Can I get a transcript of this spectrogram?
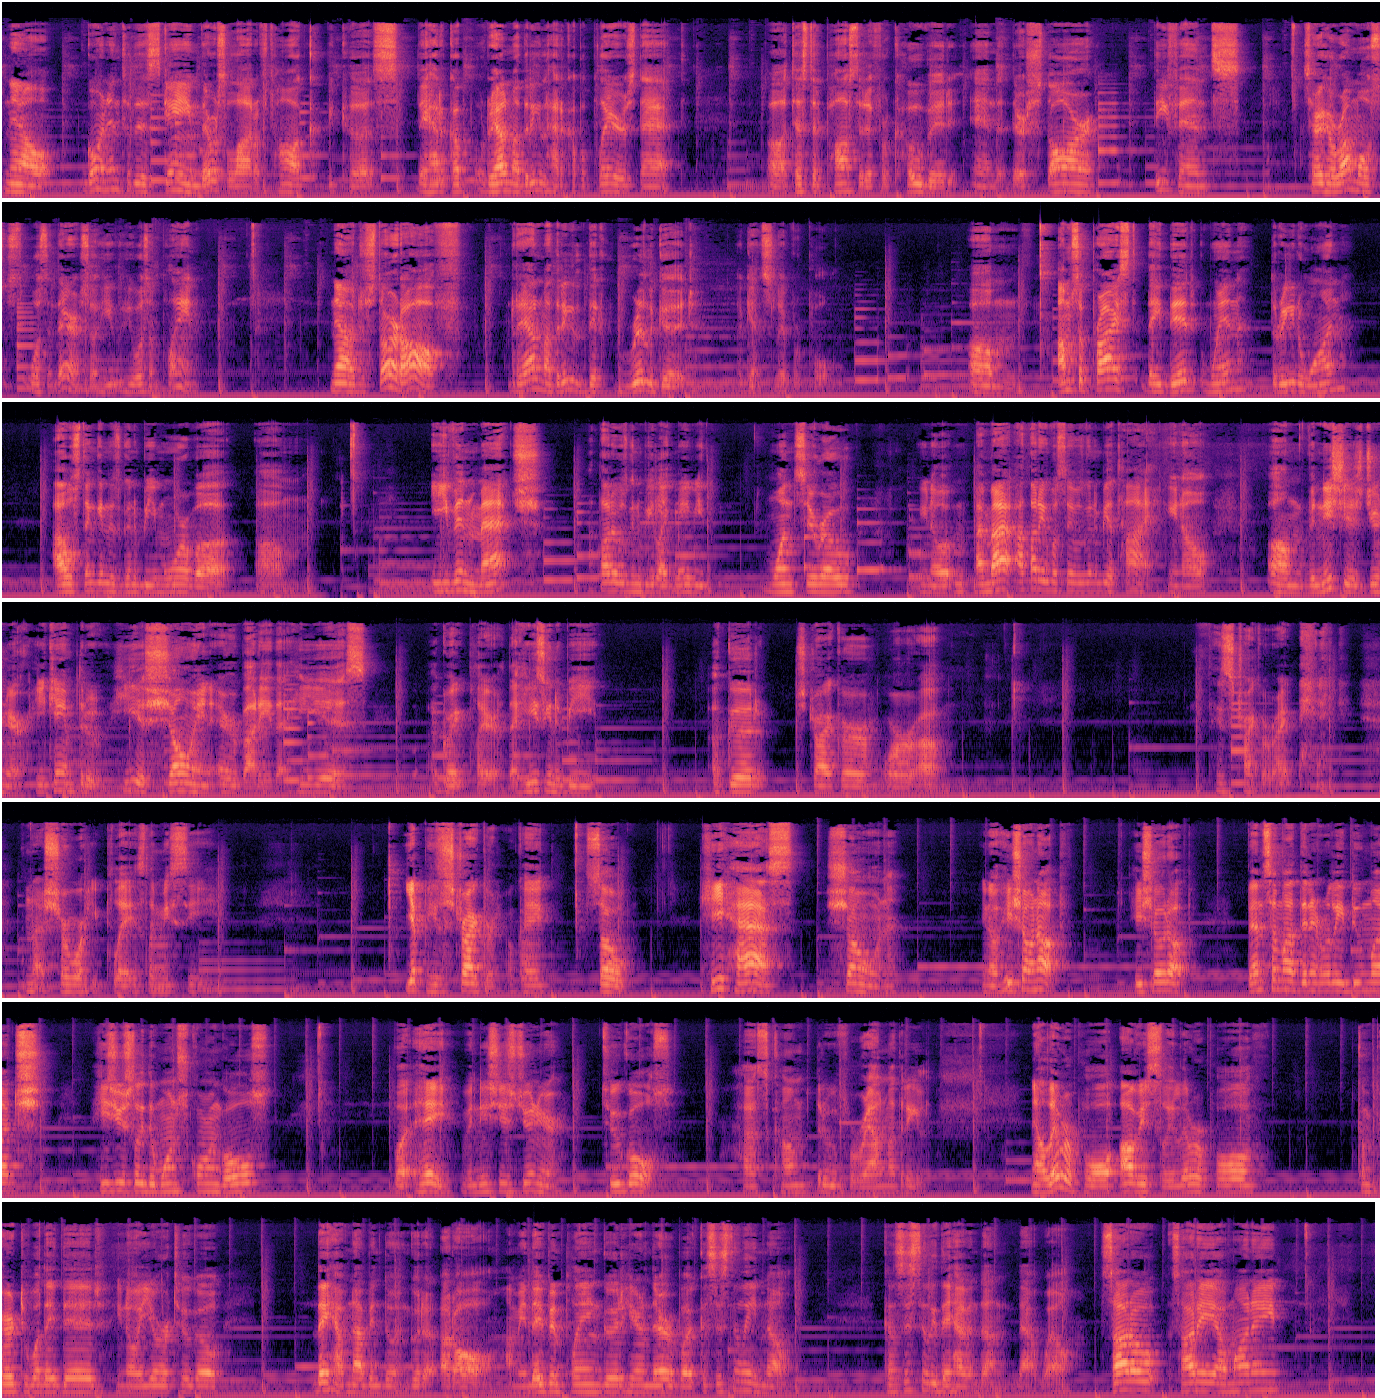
Now, going into this game, there was a lot of talk because they had a couple. Real Madrid had a couple players that uh, tested positive for COVID, and their star defense, Sergio Ramos, wasn't there, so he, he wasn't playing. Now, to start off, Real Madrid did really good against Liverpool. Um, I'm surprised they did win three to one. I was thinking it's going to be more of a um, even match. I thought it was going to be like maybe 1-0. You know, I might, I thought it was it was going to be a tie. You know, um, Vinicius Jr. He came through. He is showing everybody that he is a great player, that he's going to be a good striker or um, he's a striker, right? I'm not sure where he plays. Let me see. Yep, he's a striker. Okay, so he has shown, you know, he's shown up. He showed up. Benzema didn't really do much. He's usually the one scoring goals. But hey, Vinicius Jr two goals has come through for Real Madrid. Now Liverpool, obviously Liverpool compared to what they did, you know, a year or two ago, they have not been doing good at all. I mean, they've been playing good here and there, but consistently, no. Consistently, they haven't done that well. Sado, Sade Amane,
